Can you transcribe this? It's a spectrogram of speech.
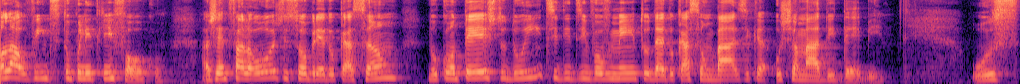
Olá, ouvintes do Política em Foco. A gente fala hoje sobre educação no contexto do Índice de Desenvolvimento da Educação Básica, o chamado IDEB. Os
